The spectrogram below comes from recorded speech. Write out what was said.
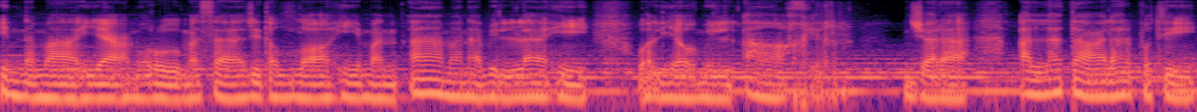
ইন্নামা ইয়ামরু মাসাজিদ আল্লাহি মান আমানা বিল্লাহি ওয়াল ইয়াউমিল আখির। যারা আল্লাহ তাআলার প্রতি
